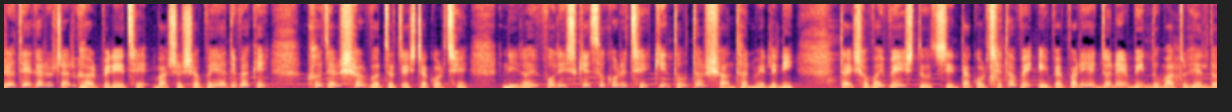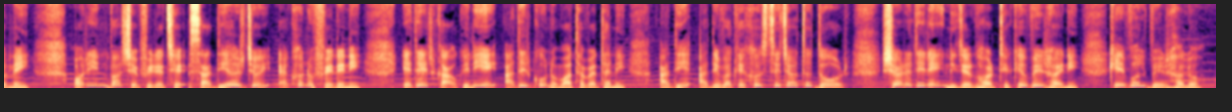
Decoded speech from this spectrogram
রাত এগারোটার ঘর পেরিয়েছে বাসার সবাই আদিবাকে খোঁজার সর্বোচ্চ চেষ্টা করছে। নিলয় পুলিশ কেসও করেছে, কিন্তু তার সন্ধান মেলেনি। তাই সবাই বেশ দুশ্চিন্তা করছে, তবে এ ব্যাপারে একজনের বিন্দু মাত্র হেলদ নেই। অরিন বাসে ফিরেছে। সাদিয়া আর জুই এখনও ফেরেনি। এদের কাউকে নিয়ে আদির কোনো মাথা ব্যথা নেই। আদি আদিবাকে খুঁজতে যাও তো দূর। সারাদিনে নিজের ঘর থেকেও বের হয়নি। কেবল বের হলো।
